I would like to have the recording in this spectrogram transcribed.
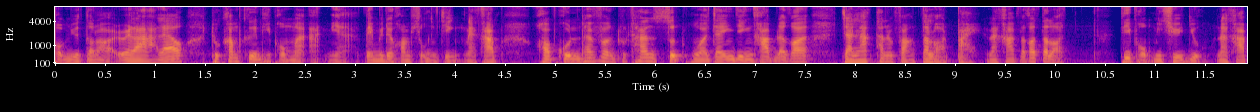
ผมอยู่ตลอดเวลาแล้วทุกค่ำคืนที่ผมมาอัดเนี่ยเต็มไปด้วยความสุขจริงๆนะครับ ขอบคุณท่านฟังทุกท่านสุดหัวใจจริงๆครับแล้วก็จะรักท่านฟังตลอดไปนะครับ แล้วก็ตลอดที่ผมมีชีวิตอยู่นะครับ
